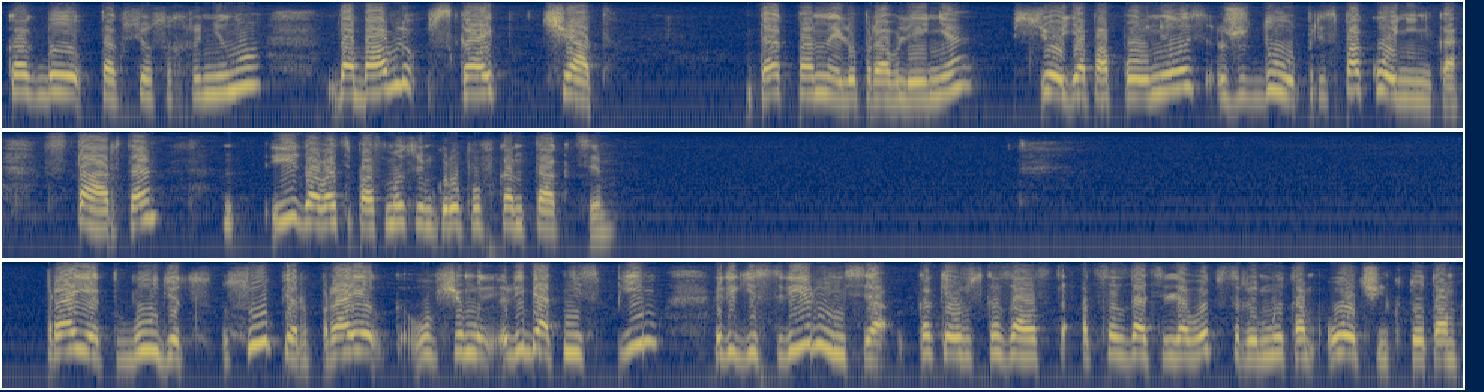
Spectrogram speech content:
Как бы так все сохранено. Добавлю в скайп-чат. Так, панель управления. Все, я пополнилась. Жду приспокойненько старта. И давайте посмотрим группу ВКонтакте. Проект будет супер. Проект, в общем, ребят, не спим, регистрируемся. Как я уже сказала, от создателя Webster, мы там очень, кто там,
